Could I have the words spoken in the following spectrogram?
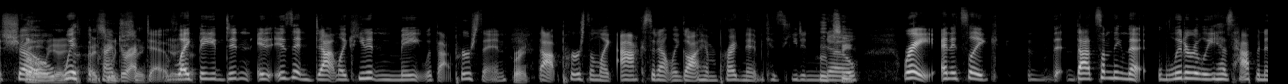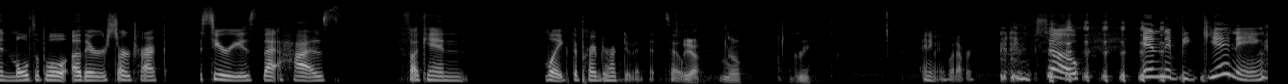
show Oh, yeah, with yeah. the I prime what you're saying. directive. Yeah, like they didn't. It isn't done. Like he didn't mate with that person. Right. That person like accidentally got him pregnant because he didn't Oopsie. know. Right, and it's like th- that's something that literally has happened in multiple other Star Trek series that has fucking like the prime directive in it. So Yeah. No. Agree. anyway, whatever. so, in the beginning,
